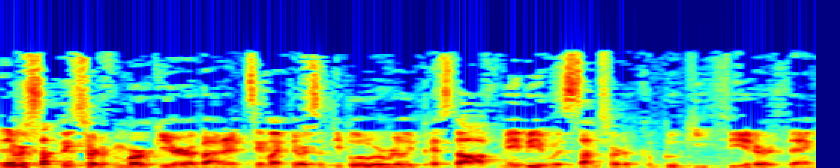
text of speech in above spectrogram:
there was something sort of murkier about it. It seemed like there were some people who were really pissed off. Maybe it was some sort of kabuki theater thing.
